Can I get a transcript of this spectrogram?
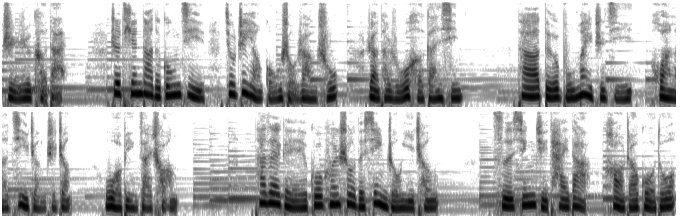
指日可待。这天大的功绩就这样拱手让出，让他如何甘心？他得不寐之疾，患了急症之症，卧病在床。他在给郭坤寿的信中亦称：“此兴举太大，号召过多，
